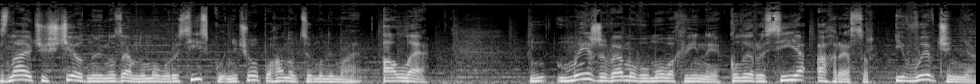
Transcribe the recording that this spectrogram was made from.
знаючи ще одну іноземну мову російську, нічого поганого в цьому немає. Але ми живемо в умовах війни, коли Росія агресор, і вивчення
